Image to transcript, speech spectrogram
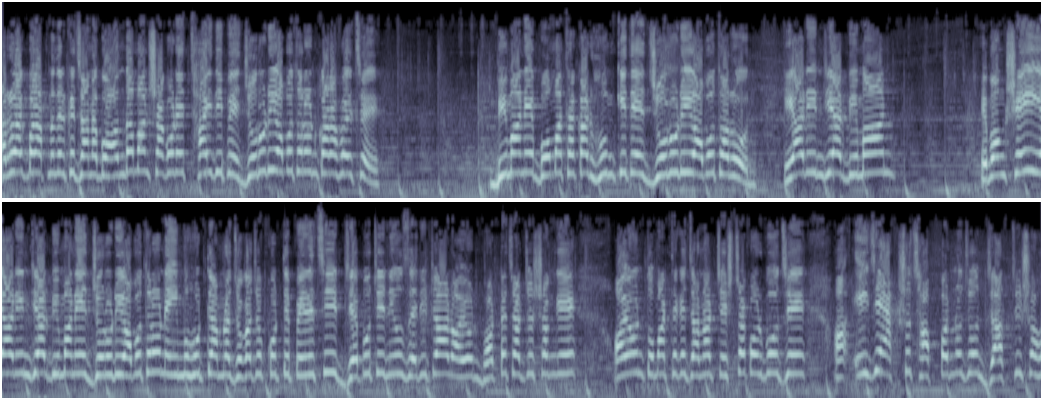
আরও একবার আপনাদেরকে জানাব, আন্দামান সাগরে থাই দ্বীপে জরুরি অবতরণ করা হয়েছে। বিমানে বোমা থাকার হুমকিতে জরুরি অবতরণ। এয়ার ইন্ডিয়ার বিমান এবং সেই এয়ার ইন্ডিয়ার বিমানের জরুরি অবতরণ। এই মুহূর্তে আমরা যোগাযোগ করতে পেরেছি। ডেপুটি নিউজ এডিটর অয়ন ভট্টাচার্যের সঙ্গে অয়ন তোমার থেকে জানার চেষ্টা করব যে এই যে একশো ছাপ্পান্ন জন যাত্রী সহ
